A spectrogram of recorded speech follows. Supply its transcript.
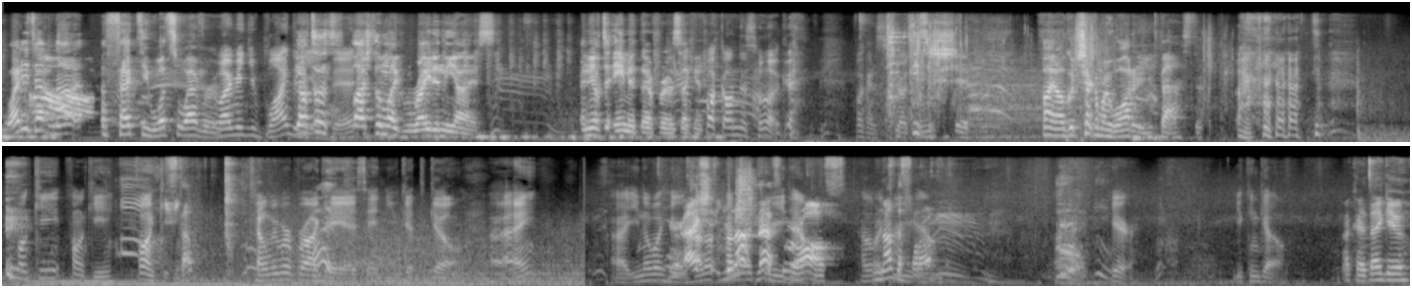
Why did that not ah. affect you whatsoever? Well, I mean, you blinded You have to bit. splash them like right in the eyes. And you have to aim it there for a second. Fuck on this hook. Fucking stretching. Piece of shit. Fine, I'll go check on my water, you bastard. funky, funky, funky. Stop. Tell me where Brage is, and you get to go. Alright? Alright, you know what? Here. You're how do- actually, how you're not that far down? off. How do You're I not that you far off. down? Here. You can go. Okay, thank you.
